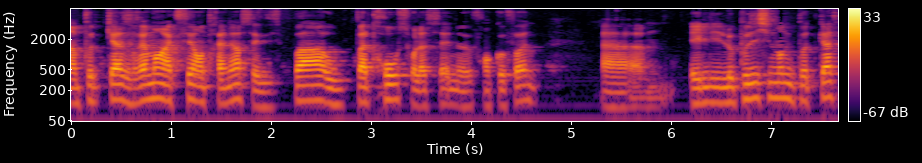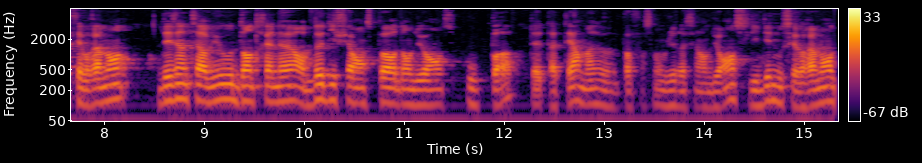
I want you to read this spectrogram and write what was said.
un, podcast vraiment accès entraîneur, ça n'existe pas ou pas trop sur la scène francophone. Et le positionnement du podcast, c'est vraiment des interviews d'entraîneurs de différents sports d'endurance ou pas, peut-être à terme, hein, pas forcément obligé de rester en endurance. L'idée, nous, c'est vraiment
